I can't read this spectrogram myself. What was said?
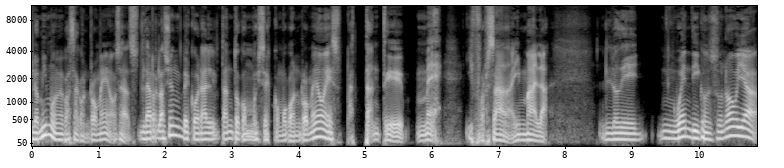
Lo mismo me pasa con Romeo. O sea, la relación de Coral, tanto con Moisés como con Romeo, es bastante meh y forzada y mala. Lo de Wendy con su novia.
